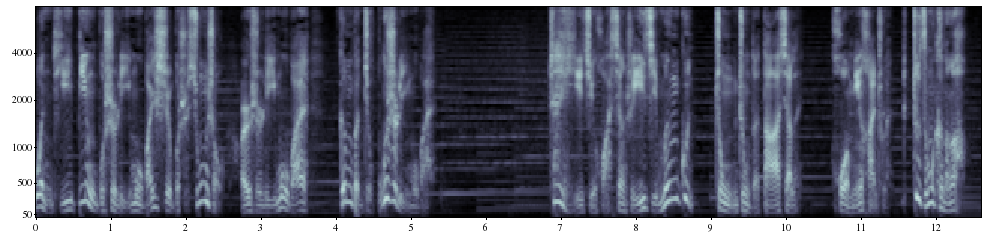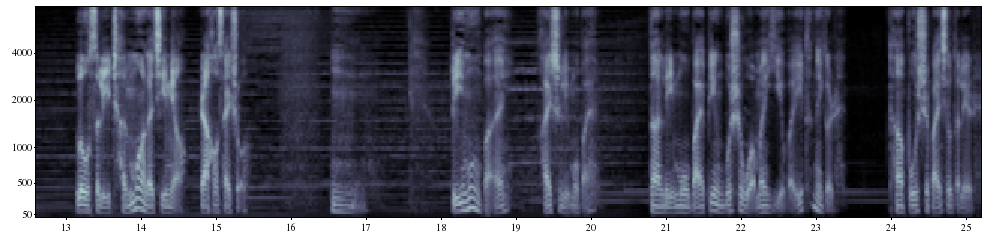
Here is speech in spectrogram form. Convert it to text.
问题并不是李慕白是不是凶手，而是李慕白根本就不是李慕白。这一句话像是一记闷棍，重重的打下来。霍明喊出来：“这怎么可能啊！”陆思里沉默了几秒，然后才说：“嗯，李慕白。”还是李慕白，但李慕白并不是我们以为的那个人，他不是白秀的猎人。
